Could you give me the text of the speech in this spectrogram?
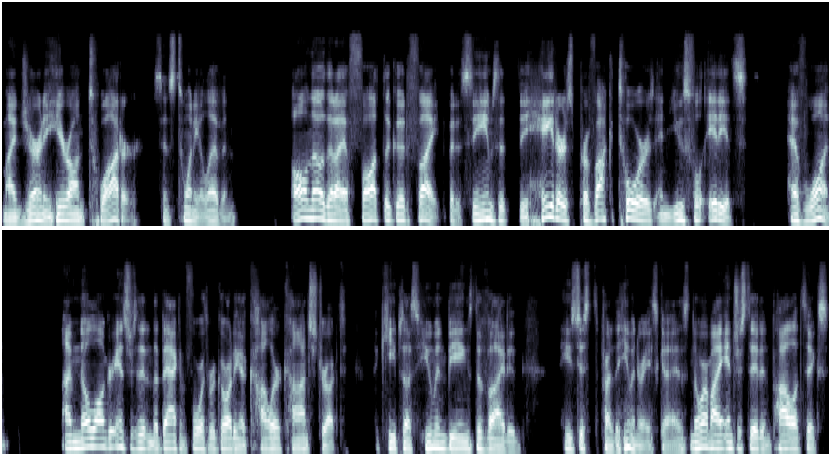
my journey here on Twatter since 2011 all know that I have fought the good fight, but it seems that the haters, provocateurs, and useful idiots have won. I'm no longer interested in the back and forth regarding a color construct that keeps us human beings divided. He's just part of the human race, guys. Nor am I interested in politics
